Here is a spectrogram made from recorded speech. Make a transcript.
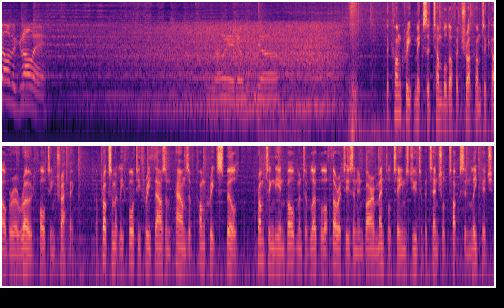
off the ground eh A concrete mixer tumbled off a truck onto Calborough Road, halting traffic. Approximately 43,000 pounds of concrete spilled, prompting the involvement of local authorities and environmental teams due to potential toxin leakage.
